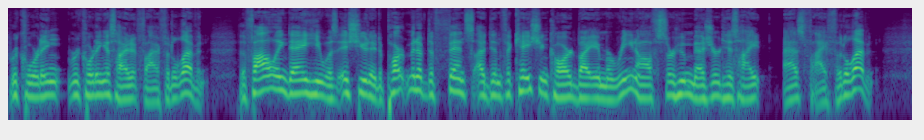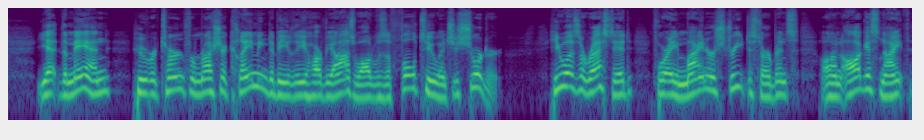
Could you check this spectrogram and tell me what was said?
recording, recording his height at 5 foot 11. The following day, he was issued a Department of Defense identification card by a Marine officer who measured his height as 5 foot 11. Yet the man who returned from Russia claiming to be Lee Harvey Oswald was a full two inches shorter. He was arrested for a minor street disturbance on August 9th,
